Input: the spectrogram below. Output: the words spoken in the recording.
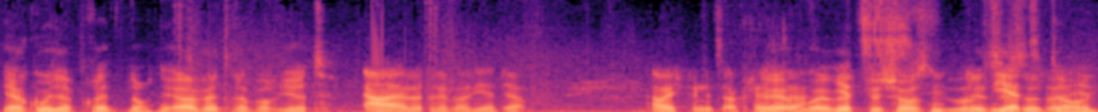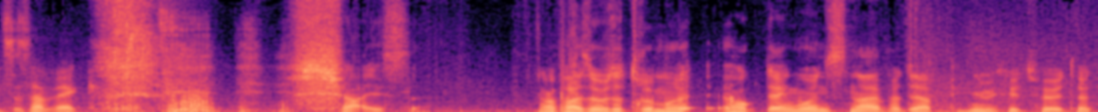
Ja gut, er brennt noch nicht. Er wird repariert. Ah, er wird repariert, ja. Aber ich bin jetzt auch gleich Ja, da. er wird jetzt, beschossen, jetzt jetzt, ist er down. jetzt ist er weg. Scheiße. Aber pass auf, da drüben hockt irgendwo ein Sniper, der hat mich nämlich getötet.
